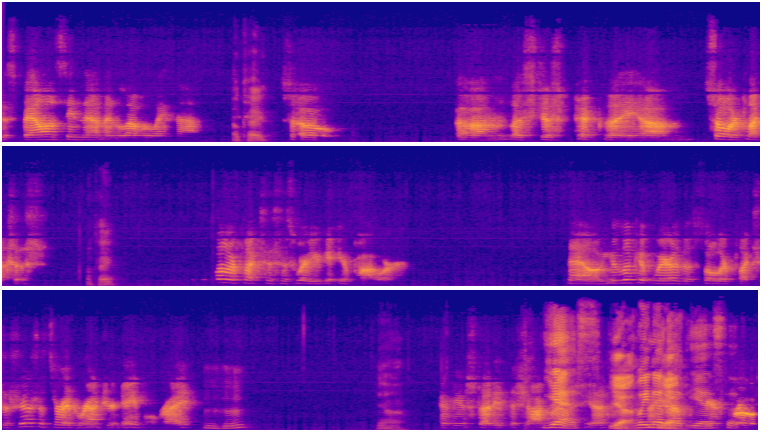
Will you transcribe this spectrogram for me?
is balancing them and leveling them. okay So um, let's just pick the um, solar plexus. okay Solar plexus is where you get your power. Now, you look at where the solar plexus is, it's right around your navel, right? Mm-hmm. yeah Have you studied the chakras? Yes. yeah We know yeah that. Yes. That- throat.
